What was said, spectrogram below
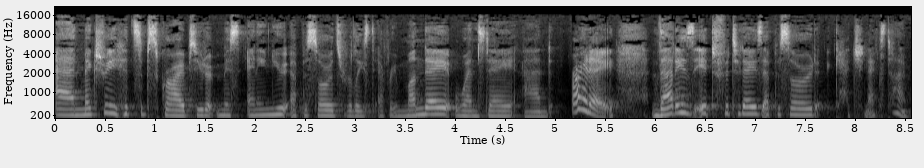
and make sure you hit subscribe so you don't miss any new episodes released every Monday, Wednesday, and Friday. That is it for today's episode. Catch you next time.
